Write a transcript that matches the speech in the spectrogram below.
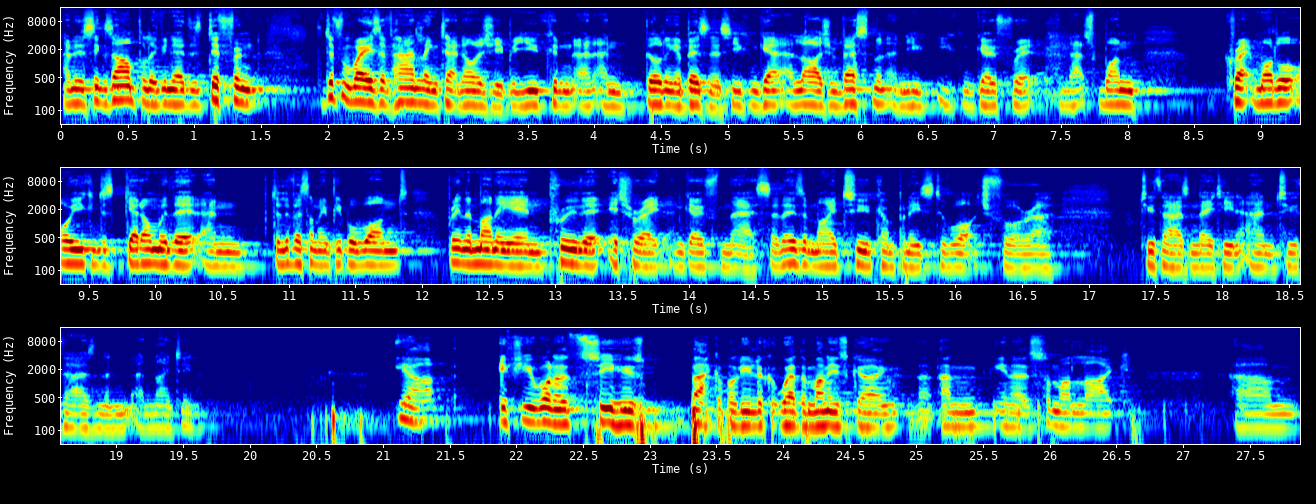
And it's an example of, you know, there's different, different ways of handling technology, but you can, and, and building a business. You can get a large investment and you, you can go for it, and that's one correct model, or you can just get on with it and deliver something people want, bring the money in, prove it, iterate, and go from there. So those are my two companies to watch for uh, 2018 and 2019. Yeah, if you want to see who's backable, you look at where the money's going, and you know someone like um,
